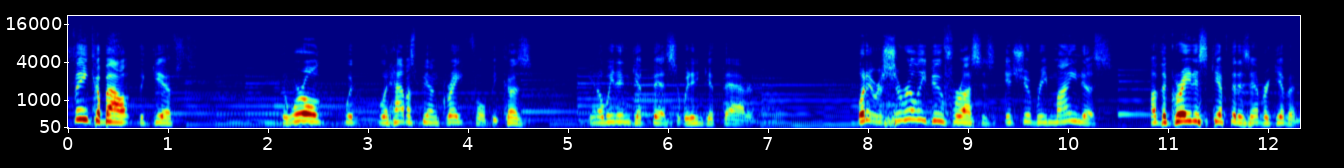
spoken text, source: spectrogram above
think about the gifts the world would, would have us be ungrateful because, you know, we didn't get this or we didn't get that. Or what it should really do for us is it should remind us of the greatest gift that is ever given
